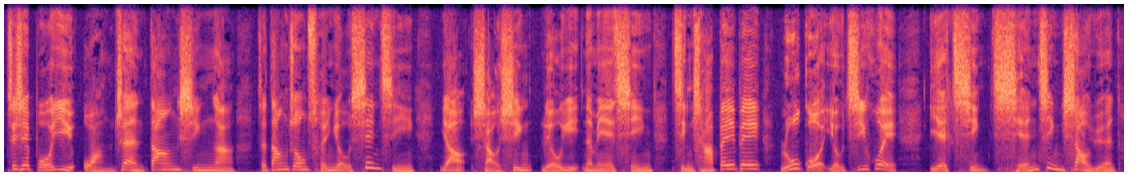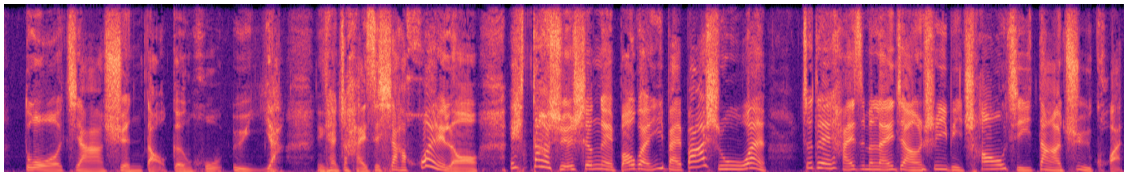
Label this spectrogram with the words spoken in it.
这些博弈网站当心啊，这当中存有陷阱，要小心留意。那么也请警察杯杯，如果有机会，也请前进校园。多加宣导跟呼吁呀。你看这孩子吓坏了哦！哎，大学生哎，保管一百八十五万，这对孩子们来讲是一笔超级大巨款。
